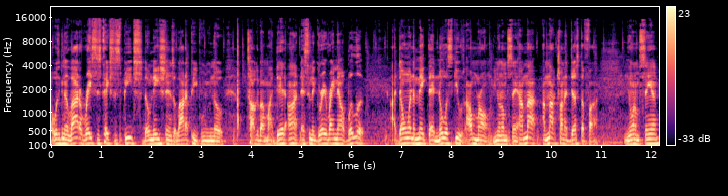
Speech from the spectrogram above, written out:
i was getting a lot of racist text to speech donations a lot of people you know talking about my dead aunt that's in the grave right now but look I don't want to make that no excuse. I'm wrong. You know what I'm saying? I'm not I'm not trying to justify. You know what I'm saying?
